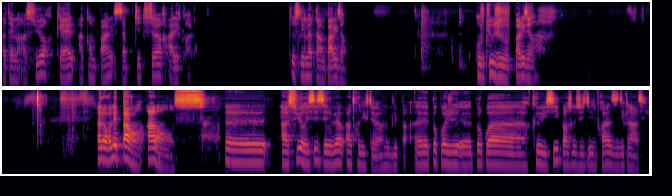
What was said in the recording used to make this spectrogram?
Fatima assure qu'elle accompagne sa petite sœur à l'école tous les matins, par exemple. Ou toujours, par exemple. Alors, les parents annoncent. Euh, assure ici, c'est le verbe introducteur, n'oublie pas. Euh, pourquoi, euh, pourquoi que ici? Parce que c'est une phrase déclarative.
